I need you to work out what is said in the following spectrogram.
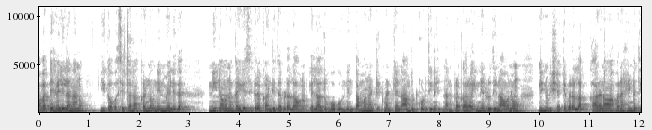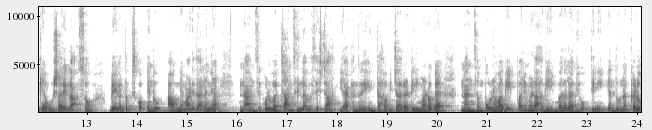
ಅವತ್ತೇ ಹೇಳಿಲ್ಲ ನಾನು. ಈಗ ವಸಿಷ್ಠನ ಕಣ್ಣು ನಿನ್ನ ಮೇಲಿದೆ. ನೀನು ಅವನ ಕೈಗೆ ಸಿಕ್ಕರೆ ಖಂಡಿತ ಬಿಡಲ್ಲ ಅವನು. ಎಲ್ಲಾದರೂ ಹೋಗು ನಿನ್ನ ತಮ್ಮನ ಟ್ರೀಟ್ಮೆಂಟ್ಗೆ ನಾನು ದುಡ್ಡು ಕೊಡ್ತೀನಿ. ನನ್ನ ಪ್ರಕಾರ ಇನ್ನೆರಡು ದಿನ ಅವನು ನಿನ್ನ ವಿಷಯಕ್ಕೆ ಬರಲ್ಲ. ಕಾರಣ ಅವನ ಹೆಂಡತಿಗೆ ಹುಷಾರಿಲ್ಲ. ಸೊ ಬೇಗ ತಪ್ಪಿಸ್ಕೊ ಎಂದು ಆಜ್ಞೆ ಮಾಡಿದ ಅನನ್ಯ. ನಾನು ಸಿಕ್ಕೊಳ್ಳುವ ಚಾನ್ಸ್ ಇಲ್ಲ ವಸಿಷ್ಠ ಯಾಕಂದರೆ ಇಂತಹ ವಿಚಾರ ಡೀಲ್ ಮಾಡೋಕೆ ನಾನು ಸಂಪೂರ್ಣವಾಗಿ ಪರಿಮಳ ಆಗಿ ಬದಲಾಗಿ ಹೋಗ್ತೀನಿ ಎಂದು ನಕ್ಕಳು.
